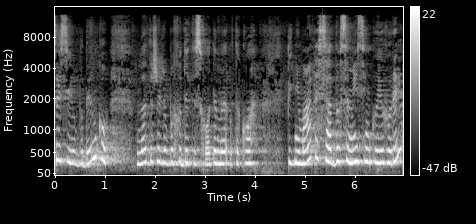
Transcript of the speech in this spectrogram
цесії будинку. Вона дуже любить ходити сходами, отако підніматися до самісінької гори,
